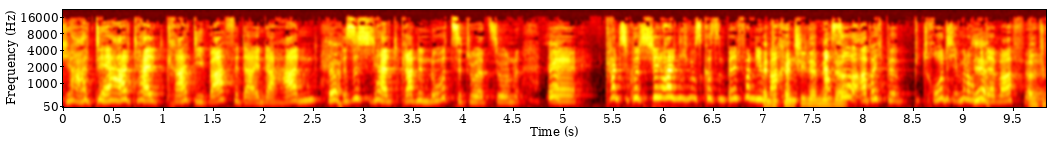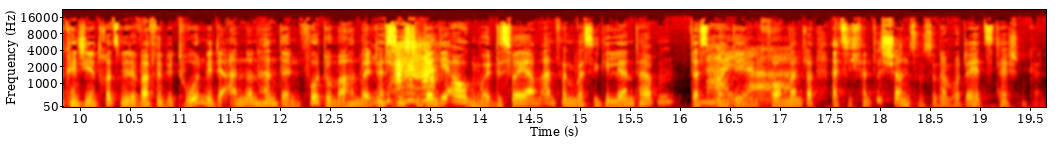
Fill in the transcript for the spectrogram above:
Ja, der hat halt gerade die Waffe da in der Hand. Ja. Das ist halt gerade eine Notsituation. Äh, kannst du kurz stillhalten? Ich muss kurz ein Bild von dir Ja, du machen. kannst ihn ja mit Ach so, aber ich be bedrohe dich immer noch mit der Waffe. aber du kannst ihn ja trotzdem mit der Waffe betonen, mit der anderen Hand dein Foto machen, weil das Ja. siehst du dann die Augen, weil das war ja am Anfang, was sie gelernt haben, dass Na man den ja. Formwandler, also ich fand das schon so, so einer Motto hätte es testen können.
